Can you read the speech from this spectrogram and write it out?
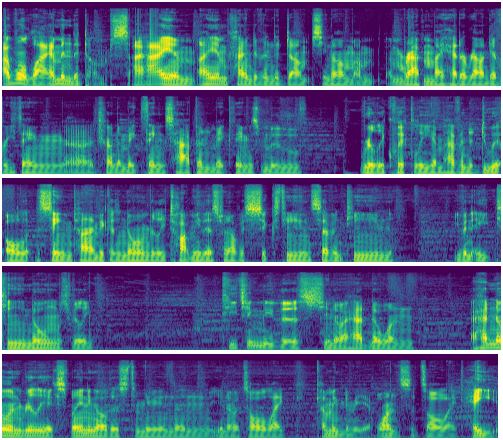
I won't lie, I'm in the dumps. I, I am I am kind of in the dumps. You know, I'm I'm, I'm wrapping my head around everything, uh, trying to make things happen, make things move really quickly. I'm having to do it all at the same time because no one really taught me this when I was 16, 17, even 18. No one was really teaching me this. You know, I had no one I had no one really explaining all this to me and then, you know, it's all like coming to me at once. It's all like, "Hey,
